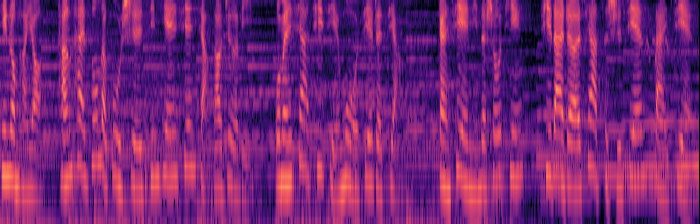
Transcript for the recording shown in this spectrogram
听众朋友，唐太宗的故事今天先讲到这里，我们下期节目接着讲。感谢您的收听。期待着下次时间再见。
